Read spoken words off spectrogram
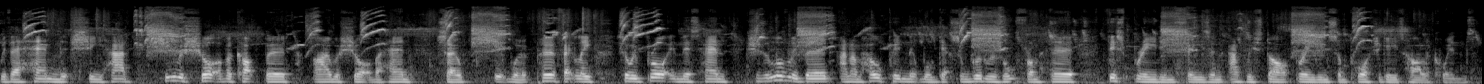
with a hen that she had. She was short of a cockbird, I was short of a hen, so it worked perfectly. So we brought in this hen. She's a lovely bird and I'm hoping that we'll get some good results from her this breeding season as we start breeding some Portuguese Harlequins.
